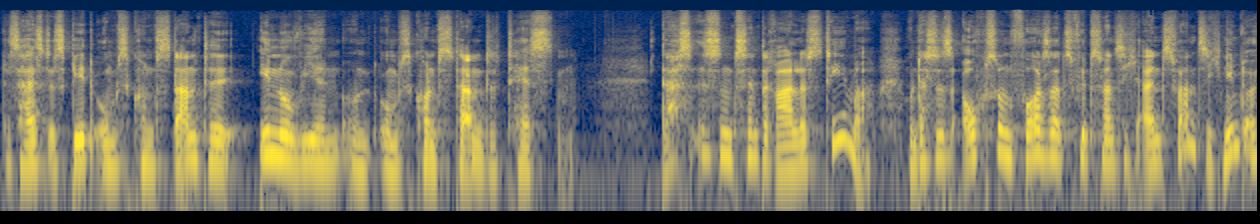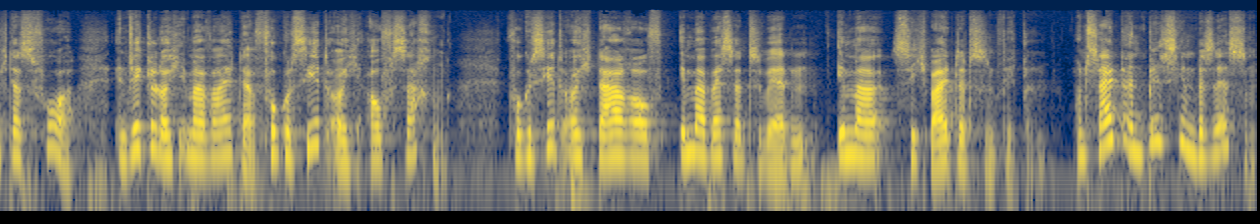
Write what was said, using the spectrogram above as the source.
Das heißt, es geht ums konstante Innovieren und ums konstante Testen. Das ist ein zentrales Thema. Und das ist auch so ein Vorsatz für 2021. Nehmt euch das vor. Entwickelt euch immer weiter. Fokussiert euch auf Sachen. Fokussiert euch darauf, immer besser zu werden, immer sich weiterzuentwickeln. Und seid ein bisschen besessen.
